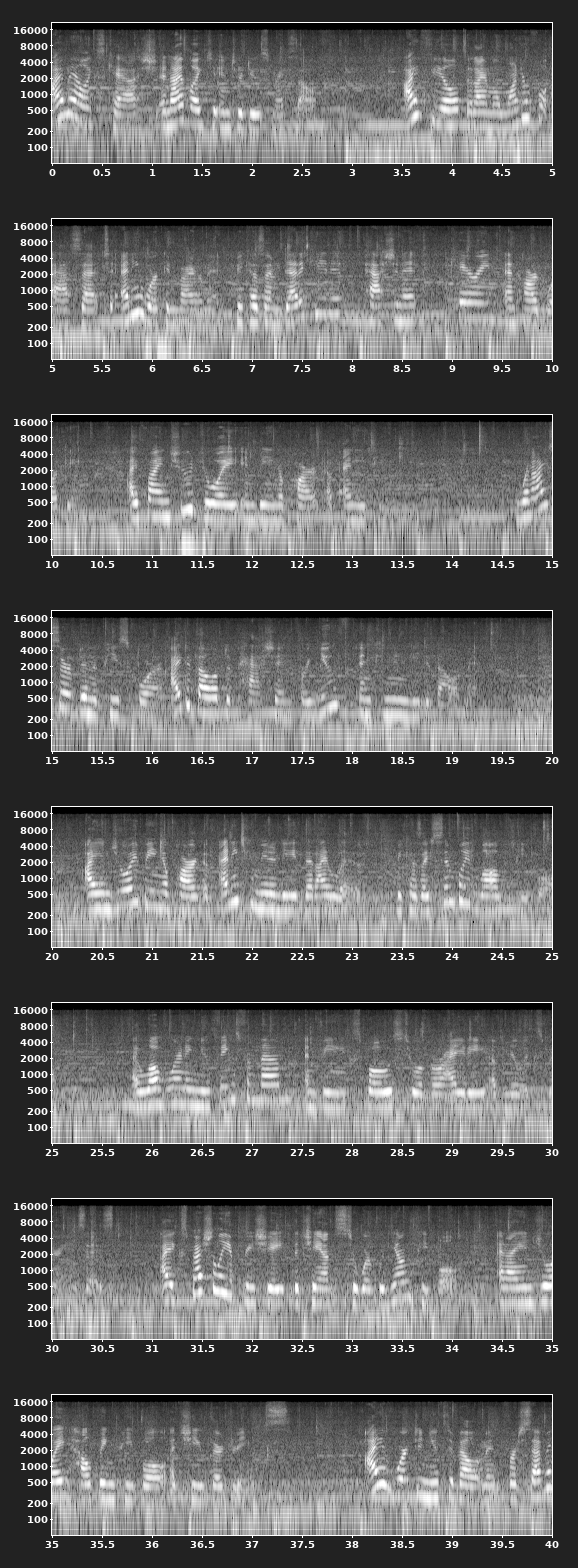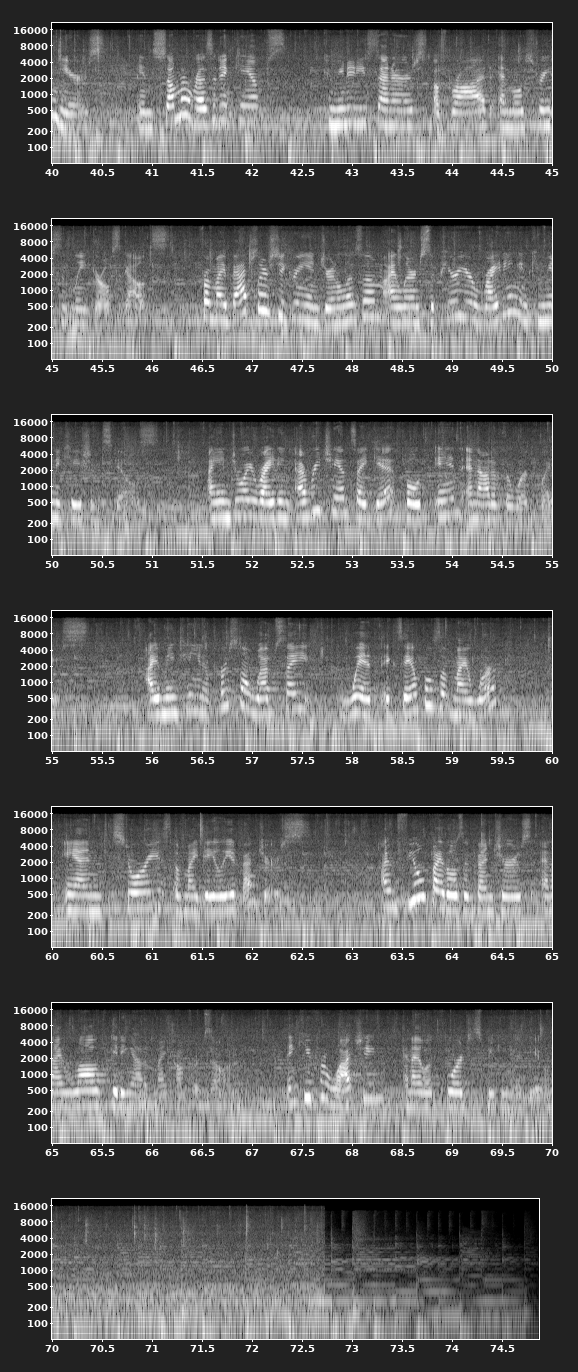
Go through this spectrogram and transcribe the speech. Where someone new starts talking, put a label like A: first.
A: I'm Alex Cash, and I'd like to introduce myself. I feel that I'm a wonderful asset to any work environment because I'm dedicated, passionate, caring, and hardworking. I find true joy in being a part of any team. When I served in the Peace Corps, I developed a passion for youth and community development. I enjoy being a part of any community that I live because I simply love people. I love learning new things from them and being exposed to a variety of new experiences. I especially appreciate the chance to work with young people, and I enjoy helping people achieve their dreams. I have worked in youth development for seven years in summer resident camps, community centers, abroad, and most recently Girl Scouts. From my bachelor's degree in journalism, I learned superior writing and communication skills. I enjoy writing every chance I get, both in and out of the workplace. I maintain a personal website with examples of my work and stories of my daily adventures. I'm fueled by those adventures and I love getting out of my comfort zone. Thank you for watching and I look forward to speaking with you.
